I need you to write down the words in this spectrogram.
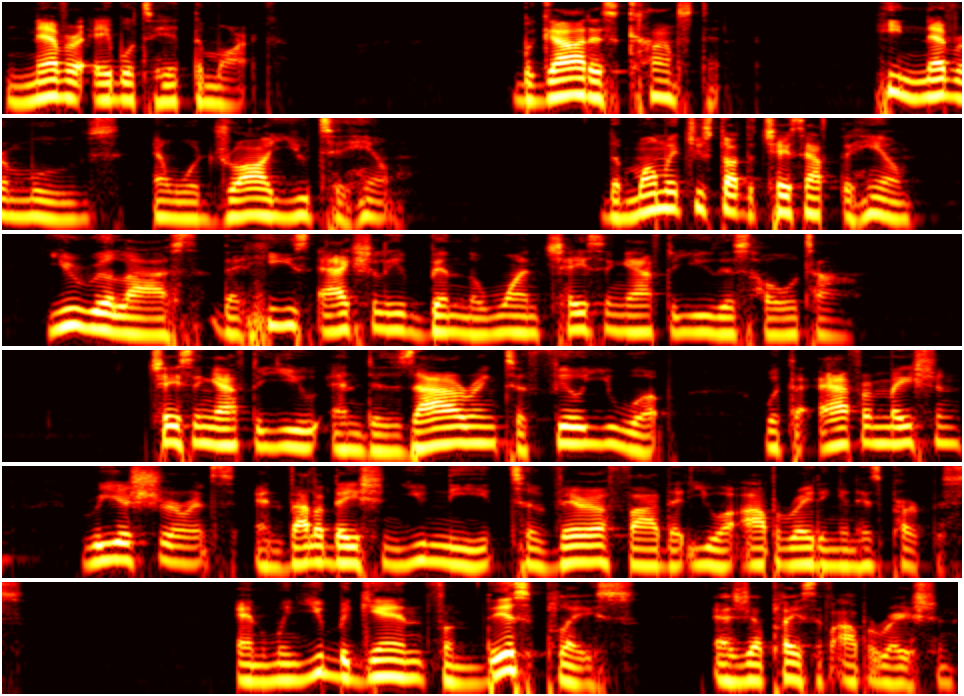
never able to hit the mark. But God is constant. He never moves and will draw you to Him. The moment you start to chase after him, you realize that He's actually been the one chasing after you this whole time. Chasing after you and desiring to fill you up with the affirmation, reassurance, and validation you need to verify that you are operating in His purpose. And when you begin from this place as your place of operation,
